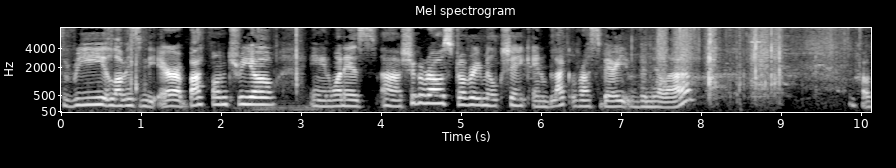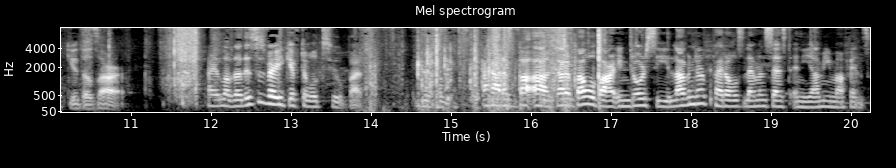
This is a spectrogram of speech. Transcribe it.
three Love is in the Air bath bomb trio. And one is uh, Sugar Rose, Strawberry Milkshake, and Black Raspberry Vanilla. How cute those are. I love that. This is very giftable too, but I had a uh, got a bubble bar in Dorsey, lavender petals, lemon zest, and yummy muffins.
